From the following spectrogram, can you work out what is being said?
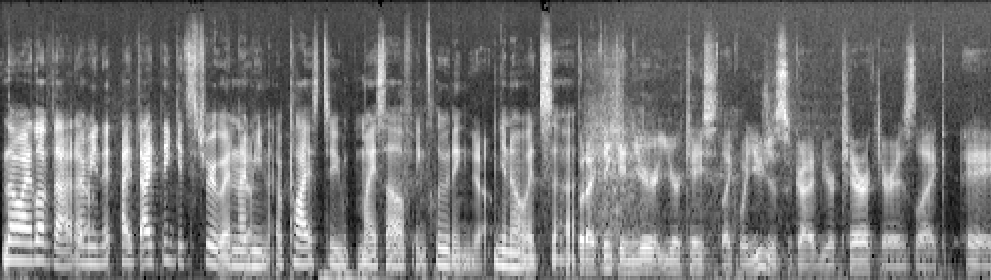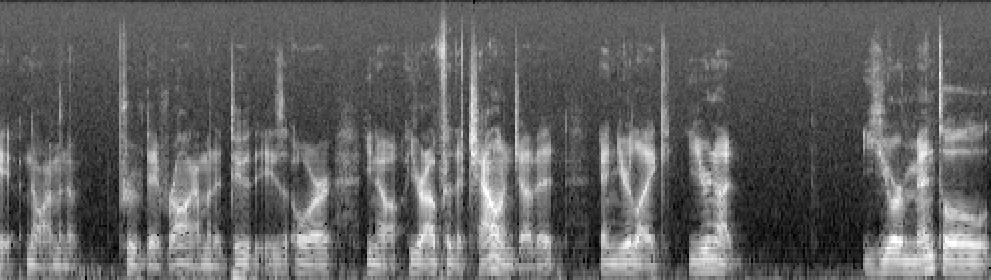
No, I love that. I mean, it, I I think it's true, and I Yeah. mean, applies to myself, including Yeah. you know, it's uh, but i think in your your case like what you just described your character is like a no i'm gonna prove dave wrong i'm gonna do these or you know you're up for the challenge of it and you're like you're not your mental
